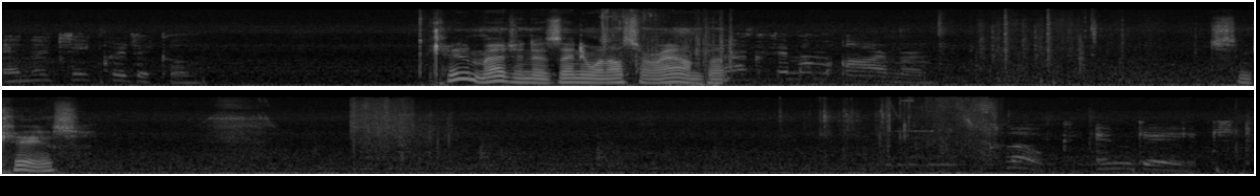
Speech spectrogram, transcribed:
Energy critical. Can't imagine there's anyone else around, but. Just in case. Cloak engaged.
